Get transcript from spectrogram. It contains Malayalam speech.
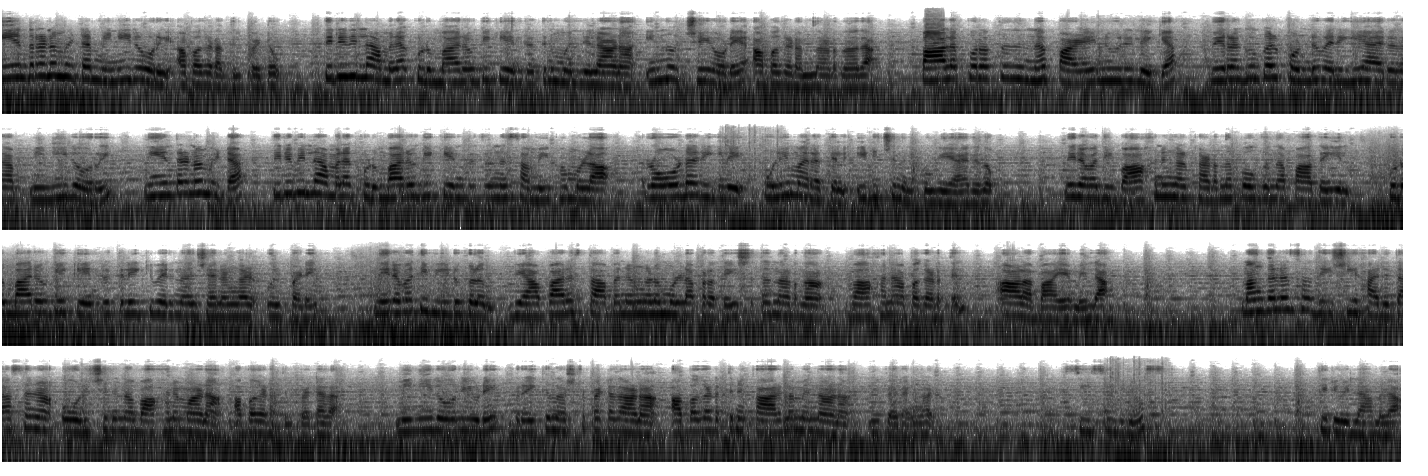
നിയന്ത്രണം വിട്ട മിനി ലോറി അപകടത്തിൽപ്പെട്ടു. തിരുവില്ലാമല കുടുംബാരോഗ്യ കേന്ദ്രത്തിന് മുന്നിലാണ് ഇന്ന് ഉച്ചയോടെ അപകടം നടന്നത്. പാലപ്പുറത്ത് നിന്ന് പഴയന്നൂരിലേക്ക് വിറകുകൾ കൊണ്ടുവരികയായിരുന്ന മിനി ലോറി നിയന്ത്രണം വിട്ട തിരുവില്ലാമല കുടുംബാരോഗ്യ കേന്ദ്രത്തിന് സമീപമുള്ള റോഡരികിലെ പുളിമരത്തിൽ ഇടിച്ചു നിൽക്കുകയായിരുന്നു. നിരവധി വാഹനങ്ങൾ കടന്നു പോകുന്ന പാതയിൽ കുടുംബാരോഗ്യ കേന്ദ്രത്തിലേക്ക് വരുന്ന ജനങ്ങൾ ഉൾപ്പെടെ നിരവധി വീടുകളും വ്യാപാര സ്ഥാപനങ്ങളുമുള്ള പ്രദേശത്ത് നടന്ന വാഹനാപകടത്തിൽ ആളപായമില്ല. മംഗലം സ്വദേശി ഹരിദാസന ഓടിച്ചിരുന്ന വാഹനമാണ് അപകടത്തിൽപ്പെട്ടത്. മിനി ലോറിയുടെ ബ്രേക്ക് നഷ്ടപ്പെട്ടതാണ് അപകടത്തിന് കാരണമെന്നാണ് വിവരങ്ങൾ. C C news Thiruvilwamala.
